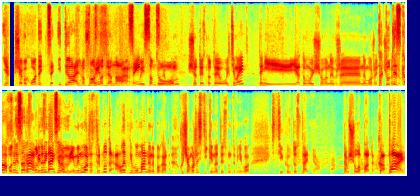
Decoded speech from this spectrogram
якщо виходить, це ідеально просто Спис для нас. гарний. Списом Дум. Що тиснути ультимейт? Та ні, я думаю, що вони вже не можуть. Так нічого тут СК, зробити. вони Це зараз СК, він з і він може стрибнути, але в нього мани небагато. Хоча може стіки натиснути в нього. Стіків достатньо. Там ще лопата. Капай!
